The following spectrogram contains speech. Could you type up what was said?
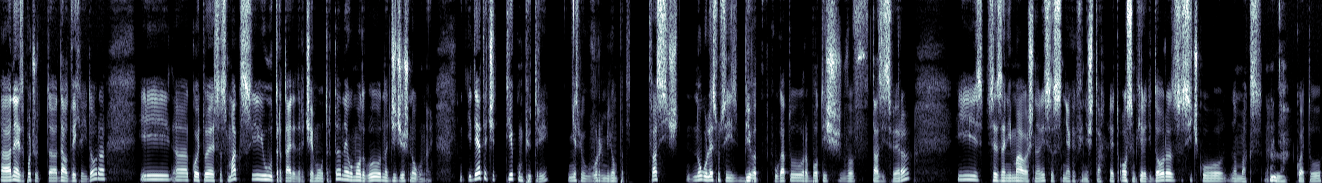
А, не, започва от, да, от 2000 долара и а, който е с Max и утрата, айде да речем утрата, него мога да го наджиджеш много. Нали. Идеята е, че тия компютри, ние сме го говорили милион пъти, това си, много лесно се избиват, когато работиш в тази сфера и се занимаваш нали, с някакви неща. Ето 8000 долара с всичко на Max. Нали Да. което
